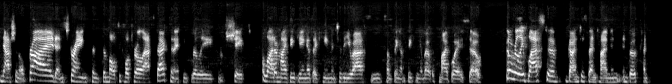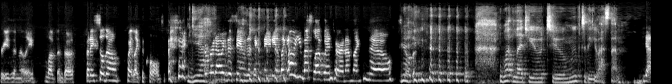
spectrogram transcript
national pride and strength and the multicultural aspect. And I think really kind of shaped a lot of my thinking as I came into the US and something I'm thinking about with my boys. So feel really blessed to have gotten to spend time in, in both countries and really love them both. But I still don't quite like the cold. Yeah. Everyone always assumes as a Canadian, like, oh, you must love winter. And I'm like, no. what led you to move to the US then? Yeah,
